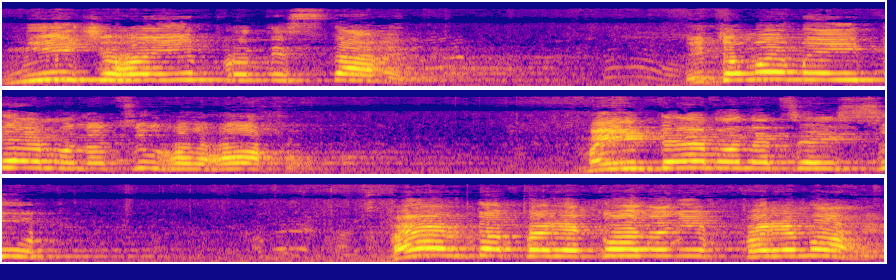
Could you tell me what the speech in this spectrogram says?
нічого їм протиставити. І тому ми йдемо на цю Голгофу. Ми йдемо на цей суд, твердо переконані в перемоги.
